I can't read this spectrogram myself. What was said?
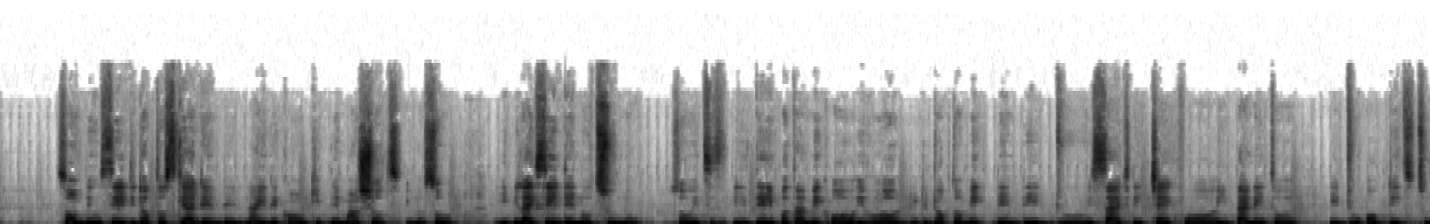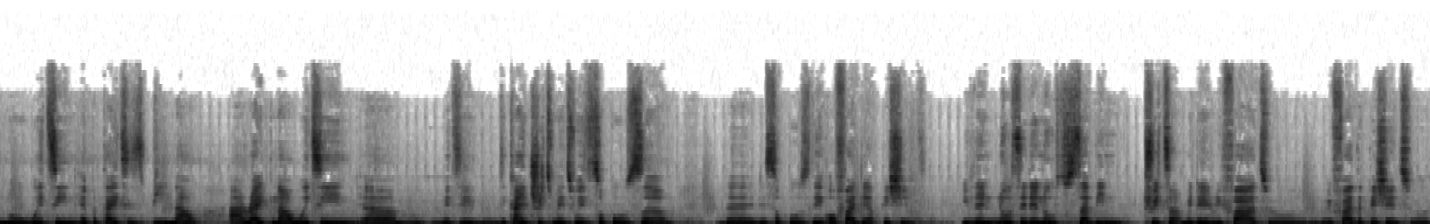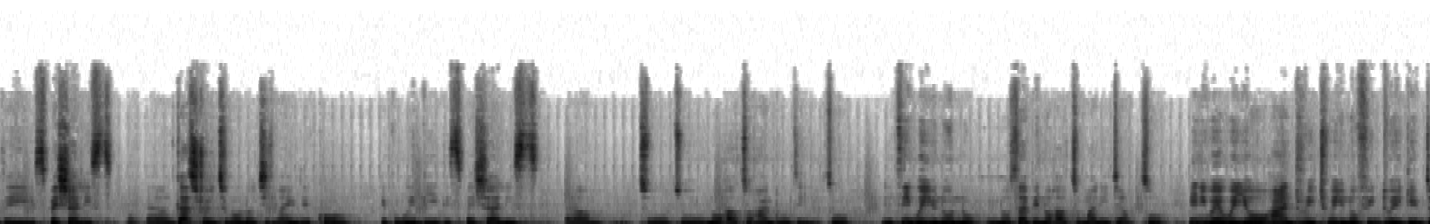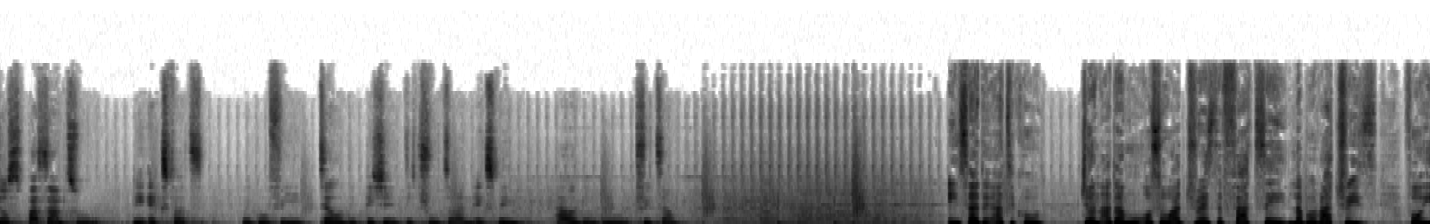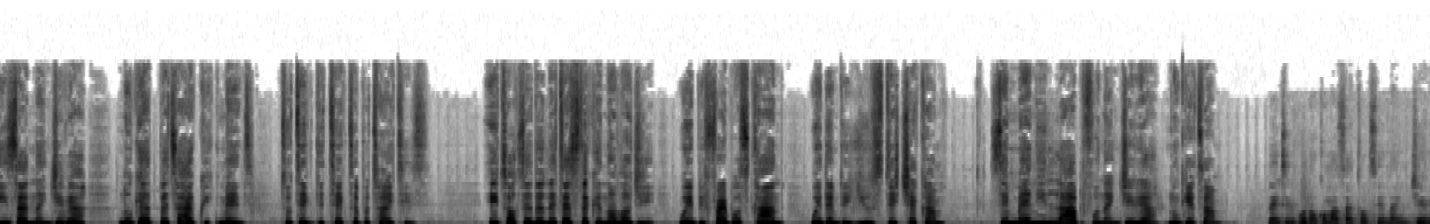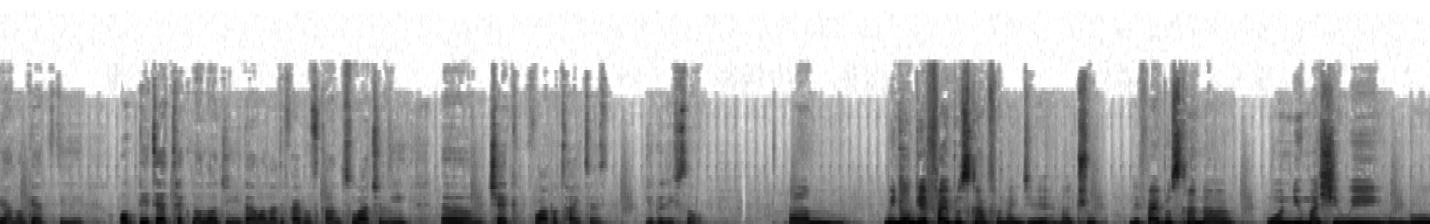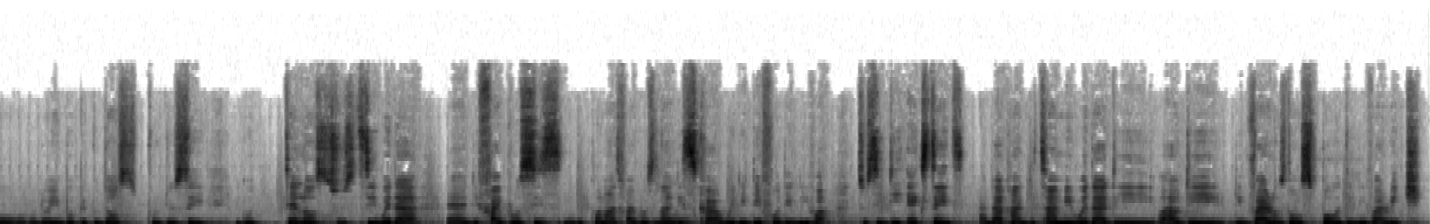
some they will say the doctor scare them then im dey come keep their mouth shut you know so it be like say they know too know so it is dey important make all even all the doctor make dem dey do research dey check for internet or dey do update to know wetin hepatitis b now. And right now wetin um, the kind treatment wey suppose um, the, they suppose dey offer their patient. If dem know say dem no sabi treat am dem refer to refer the patient to the specialist uh, gastroenterologist. Im dey call people wey be the specialist um, to to know how to handle the so the thing wey you no know you no sabi know how to manage am so anywhere wey your hand reach wey you no fit do again just pass am to the expert wey go fit tell the patient the truth and explain how dem go treat am. Inside the article, John Adamu also addressed the fact say laboratories for inside Nigeria no get better equipment to take detect hepatitis. He tok say the latest technology wey be fibroscan wey dem dey use take check am, say many lab for Nigeria no get am. plenty people don come outside talk say nigeria no get the updated technology that one na the fibroscan to actually um, check for hepatitis you believe so. Um, we no get fibroscan for nigeria na true the fibroscan na one new machine wey oyinbo obodo oyinbo people just produce say e go tell us to see whether uh, the fibrosis the call am fibrosis na the scar wey dey dey for the liver to see the extent. And that can determine whether the how the the virus don spoil the liver reach.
